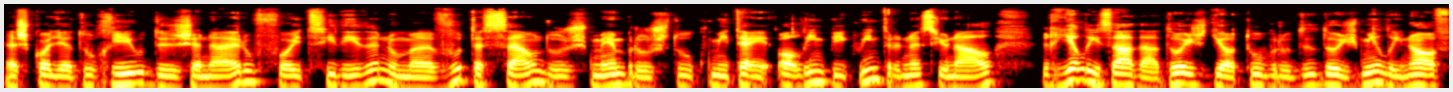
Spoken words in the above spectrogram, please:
A escolha do Rio de Janeiro foi decidida numa votação dos membros do Comitê Olímpico Internacional realizada a 2 de outubro de 2009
